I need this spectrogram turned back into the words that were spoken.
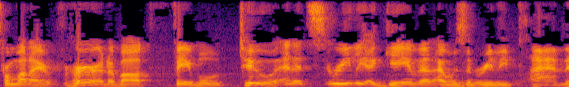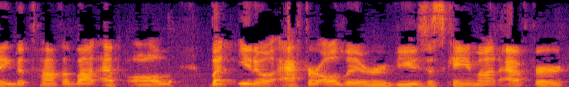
from what I've heard about Fable 2, and it's really a game that I wasn't really planning to talk about at all. But, you know, after all the reviews just came out, after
